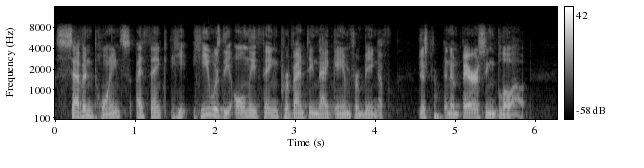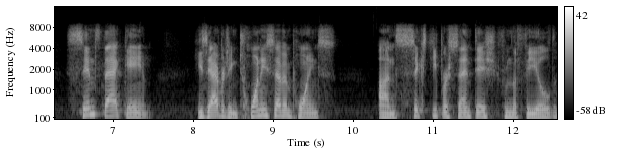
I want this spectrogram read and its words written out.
seven points, I think. He he was the only thing preventing that game from being a just an embarrassing blowout. Since that game, he's averaging 27 points on 60% ish from the field.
